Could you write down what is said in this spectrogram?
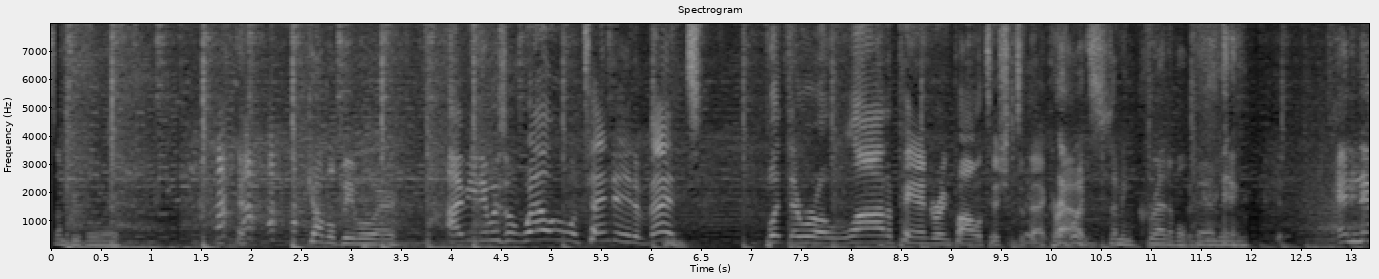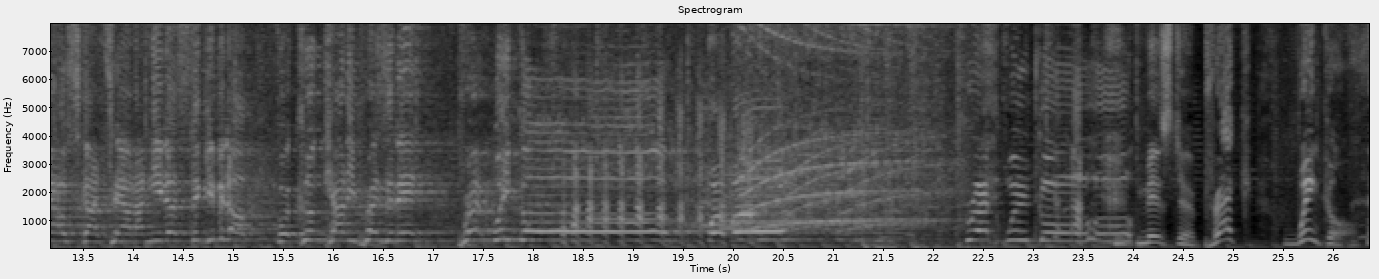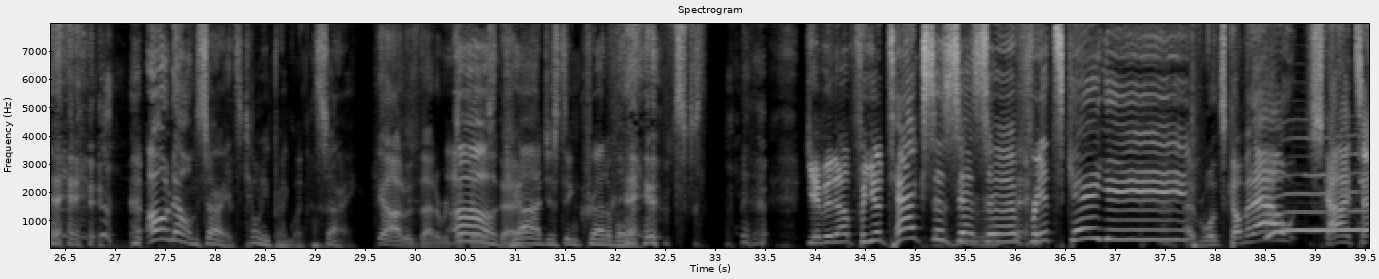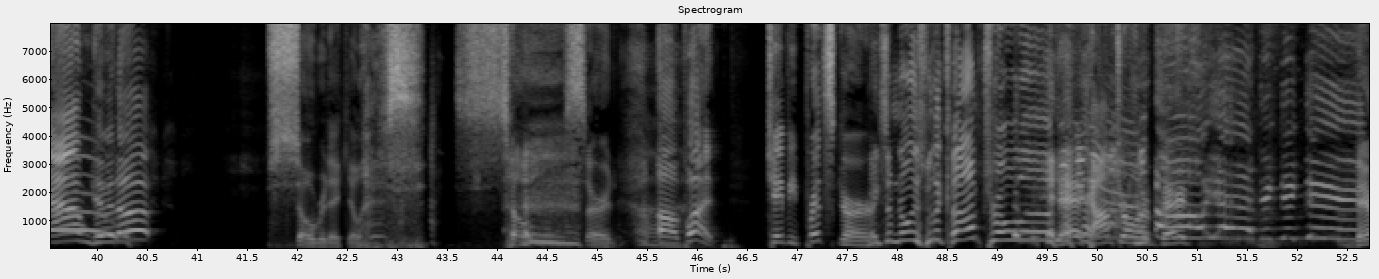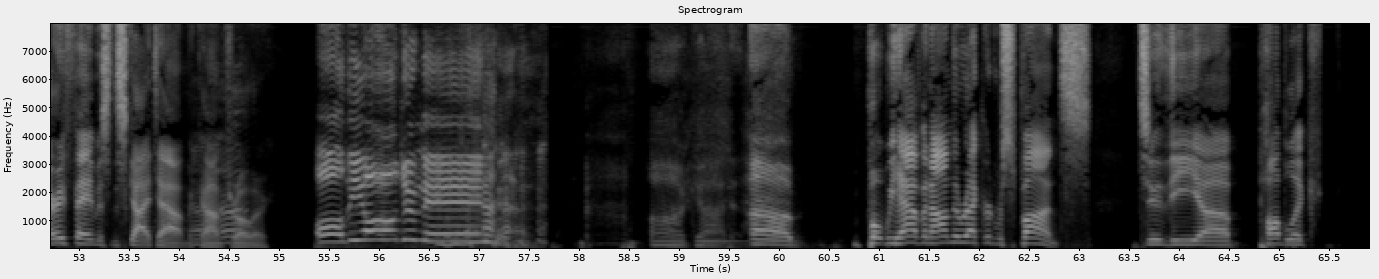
Some people were. A couple people were. I mean, it was a well attended event, but there were a lot of pandering politicians in that That crowd. was some incredible pandering. And now, Skytown, I need us to give it up for Cook County President Brett Winkle. Brett Winkle. Mr. Preck Winkle. oh no, I'm sorry. It's Toni Preckwinkle. Sorry. God, was that a ridiculous Oh day? God, just incredible. Give it up for your tax assessor, Fritz Kaegi. Everyone's coming out. Skytown, give it up. So ridiculous. so absurd. Uh, but JB Pritzker. Make some noise for the comptroller. yeah, comptroller. Very, Oh yeah, ding ding ding. very famous in Skytown, the comptroller. All the aldermen. Oh God. Um, but we have an on the record response to the uh, public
